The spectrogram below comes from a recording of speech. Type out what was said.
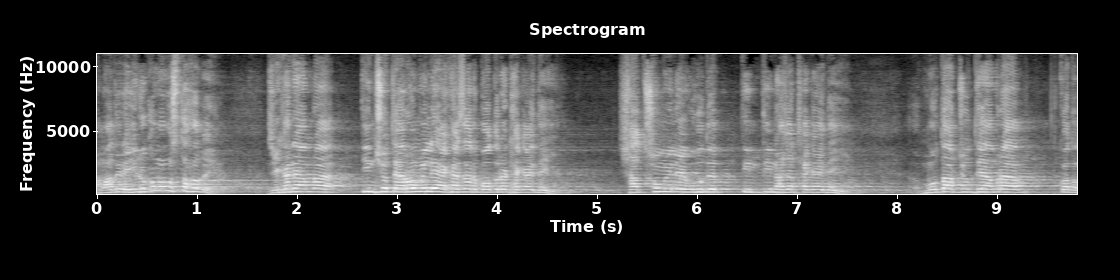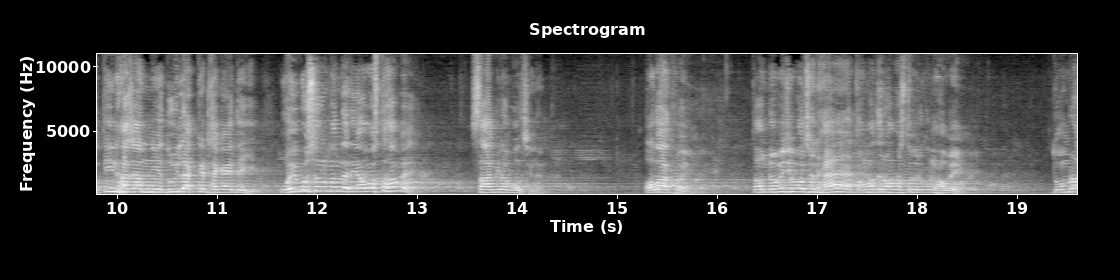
আমাদের এইরকম অবস্থা হবে? যেখানে আমরা তিনশো তেরো মিলে এক হাজার বদরে ঠেকাই দেই, সাতশো মিলে উহুদের তিন তিন হাজার ঠেকাই দেই। মোতার যুদ্ধে আমরা কত, তিন হাজার নিয়ে দুই লাখকে ঠেকাই দেই। ওই মুসলমানদের এই অবস্থা হবে? সাহাবিরা বলছিলেন। অবাক হয়ে। তখন নবীজি বলছেন হ্যাঁ তোমাদের অবস্থা এরকম হবে। তোমরা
